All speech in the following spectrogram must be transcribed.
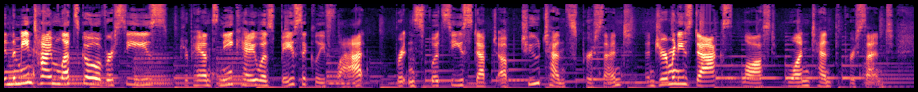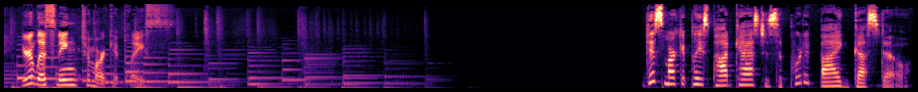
In the meantime, let's go overseas. Japan's Nikkei was basically flat. Britain's FTSE stepped up two tenths percent, and Germany's DAX lost one tenth percent. You're listening to Marketplace. This Marketplace podcast is supported by Gusto.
